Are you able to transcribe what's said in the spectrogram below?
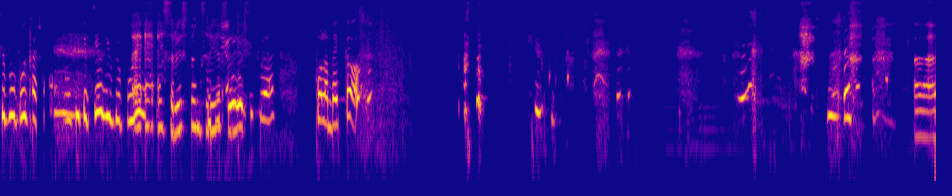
Sepupu saya masih kecil juga Eh, punya eh, eh, serius dong, serius, serius. juga pola bekel. Eh,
